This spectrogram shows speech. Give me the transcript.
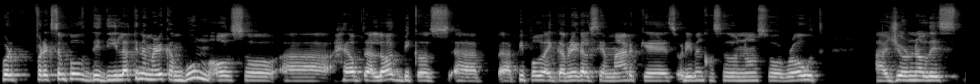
for, for example, the, the, Latin American boom also uh, helped a lot because uh, uh, people like Gabriel Garcia Marquez or even Jose Donoso wrote uh, journalists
